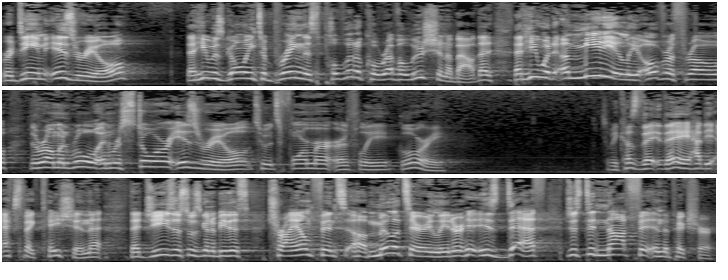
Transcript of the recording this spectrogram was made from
redeem Israel, that he was going to bring this political revolution about, that, that he would immediately overthrow the Roman rule and restore Israel to its former earthly glory. So, because they, they had the expectation that, that Jesus was going to be this triumphant uh, military leader, his death just did not fit in the picture.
